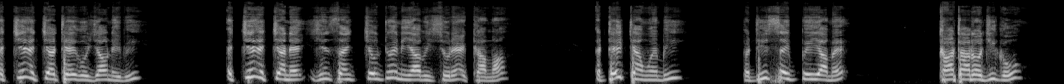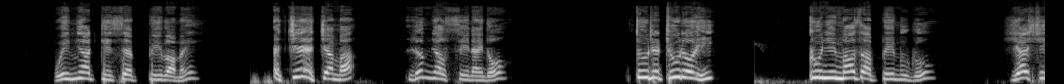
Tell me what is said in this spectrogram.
အကျင့်အကျက်တဲကိုရောက်နေပြီအကျင့်အကျက်နဲ့ရင်ဆိုင်ကြုံတွေ့နေရပြီဆိုတဲ့အခါမှာအတိတ်တံဝင်ပြီးပဋိစိတ်ပေးရမယ်ဂါထာတော်ကြီးကိုဝေမျှတင်ဆက်ပေးပါမယ်အကျင့်အကျက်မှ လွတ်မြောက်စေနိုင်သောသူတထူးတို့ဤကုညီမစာပေးမှုကိုရရှိ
